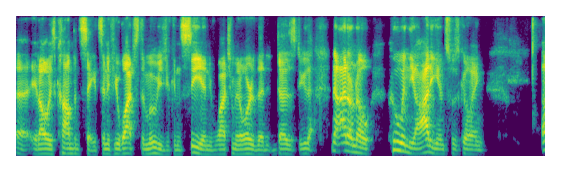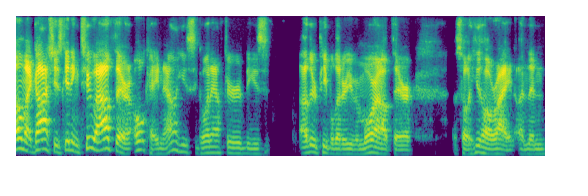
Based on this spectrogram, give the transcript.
uh, it always compensates. And if you watch the movies, you can see and you watch them in order that it does do that. Now, I don't know who in the audience was going, oh my gosh, he's getting too out there. Okay, now he's going after these other people that are even more out there. So he's all right. And then,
